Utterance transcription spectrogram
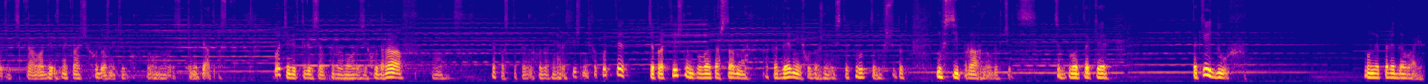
Дуже цікаво. Один з найкращих художників був в Кривому Розі, кінотеатрівський. Потім відкрився в Кривому Розі худграф. От. Я поступив на художньо графічний факультет. Це практично була та ж сама академія, художній інститут, тому що тут ну, всі прагнули вчитися. Це таке, такий дух, ну не передаваємо.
